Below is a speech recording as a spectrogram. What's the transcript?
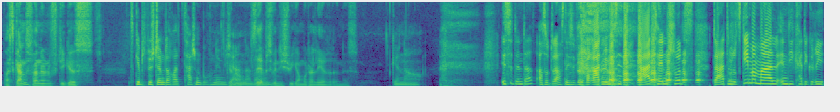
was ganz Vernünftiges. Das gibt es bestimmt auch als Taschenbuch, nehme ich Genau. an. Selbst wenn die Schwiegermutter Lehrerin ist. Genau. Ist sie denn das? Achso, du darfst nicht so viel verraten. Wir müssen Datenschutz, Datenschutz. Gehen wir mal in die Kategorie,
